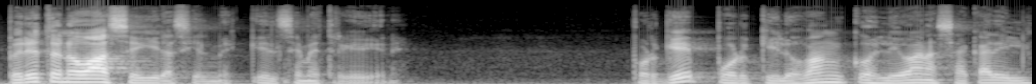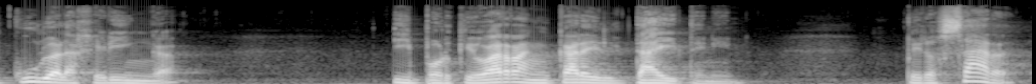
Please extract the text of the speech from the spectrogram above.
Pero esto no va a seguir así el, semestre que viene. ¿Por qué? Porque los bancos le van a sacar el culo a la jeringa. Y porque va a arrancar el tightening. Pero Sar,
